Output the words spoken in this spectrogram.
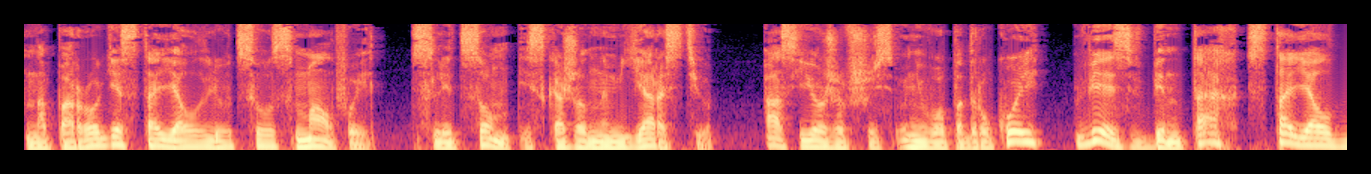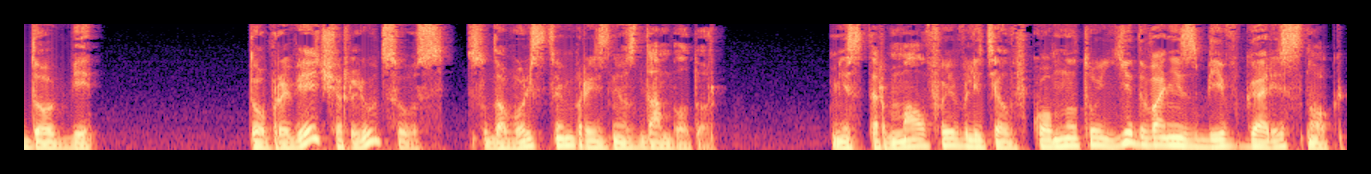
На пороге стоял Люциус Малфой с лицом, искаженным яростью, а съежившись у него под рукой, весь в бинтах, стоял Добби. «Добрый вечер, Люциус», — с удовольствием произнес Дамблдор. Мистер Малфой влетел в комнату, едва не сбив Гарри с ног.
